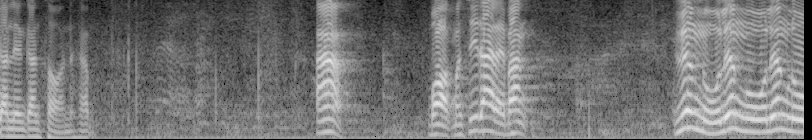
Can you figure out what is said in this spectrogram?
การเรียนการสอนนะครับ อะบอกมาซิได้อะไรบ้าง เรื่องหนูเรื่องงูเรื่องรู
